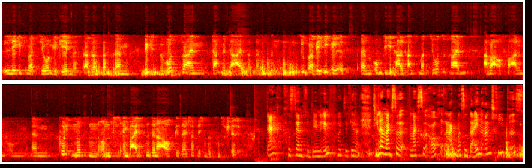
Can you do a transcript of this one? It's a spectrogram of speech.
Legitimation gegeben ist. Also dass das ähm, wirklich ein Bewusstsein dafür da ist, dass das ein, ein super Vehikel ist, ähm, um digitale Transformation zu treiben, aber auch vor allem um ähm, Kundennutzen und im weitesten Sinne auch gesellschaftlichen Nutzen zu stiften. Danke, Christian, für den Input. Tina, magst du, magst du auch sagen, was so dein Antrieb ist?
